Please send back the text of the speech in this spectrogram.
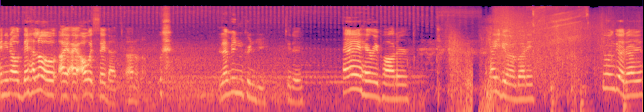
And you know, the hello, I, I always say that. I don't know. Lemon cringy today. Hey, Harry Potter. How you doing, buddy? Doing good, are you?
